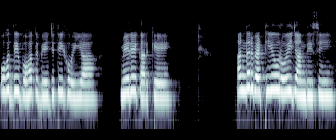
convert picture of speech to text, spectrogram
ਉਹਦੀ ਬਹੁਤ ਬੇਇੱਜ਼ਤੀ ਹੋਈ ਆ। ਮੇਰੇ ਕਰਕੇ ਅੰਦਰ ਬੈਠੀ ਉਹ ਰੋਈ ਜਾਂਦੀ ਸੀ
